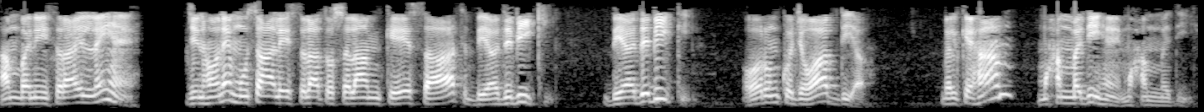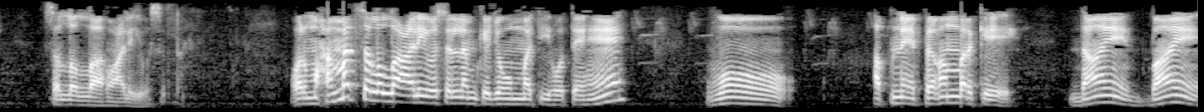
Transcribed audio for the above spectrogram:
ہم بنی اسرائیل نہیں ہیں، جنہوں نے موسا علیہ السلاۃ والسلام کے ساتھ بے ادبی کی، بے ادبی کی اور ان کو جواب دیا۔ بلکہ ہم محمدی ہیں، محمدی صلی اللہ علیہ وسلم۔ اور محمد صلی اللہ علیہ وسلم کے جو امتی ہوتے ہیں، وہ اپنے پیغمبر کے دائیں بائیں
